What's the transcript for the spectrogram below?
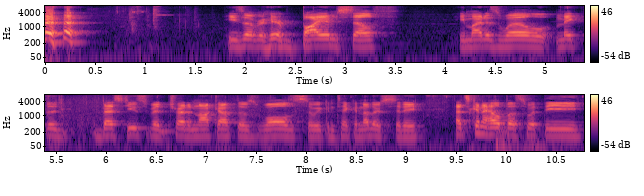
He's over here by himself. He might as well make the best use of it, try to knock out those walls so we can take another city. That's going to help us with the...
